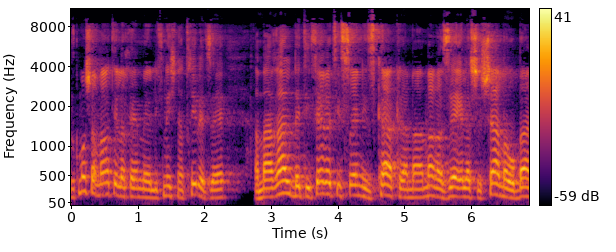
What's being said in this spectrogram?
וכמו שאמרתי לכם אה, לפני שנתחיל את זה, המהר"ל בתפארת ישראל נזקק למאמר הזה, אלא ששם הוא בא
